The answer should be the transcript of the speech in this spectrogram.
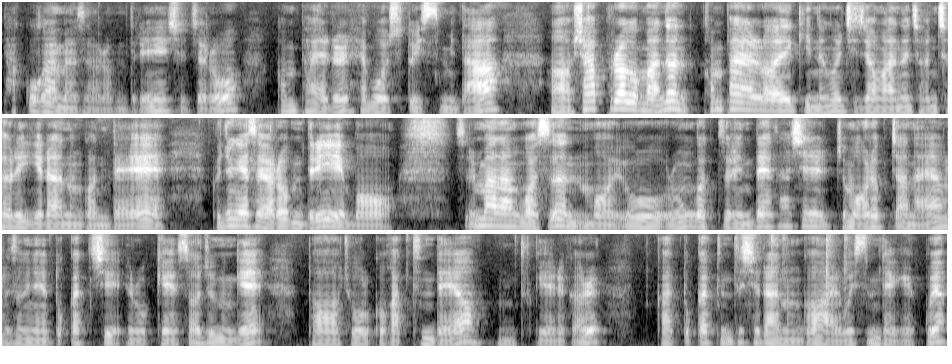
바꿔가면서 여러분들이 실제로 컴파일을 해볼 수도 있습니다. 어, 샤프라그마는 컴파일러의 기능을 지정하는 전처리기라는 건데 그 중에서 여러분들이 뭐 쓸만한 것은 뭐 요런 것들인데 사실 좀 어렵잖아요. 그래서 그냥 똑같이 이렇게 써주는 게 더 좋을 것 같은데요. 음, 두 개를 똑같은 뜻이라는 거 알고 있으면 되겠고요.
